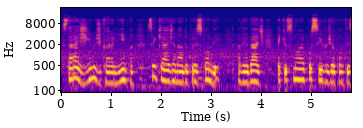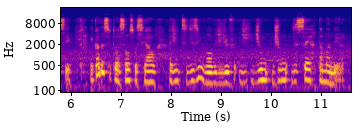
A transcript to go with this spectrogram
estar agindo de cara limpa sem que haja nada para esconder. A verdade é que isso não é possível de acontecer. Em cada situação social, a gente se desenvolve de, de, de, um, de, um, de certa maneira.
